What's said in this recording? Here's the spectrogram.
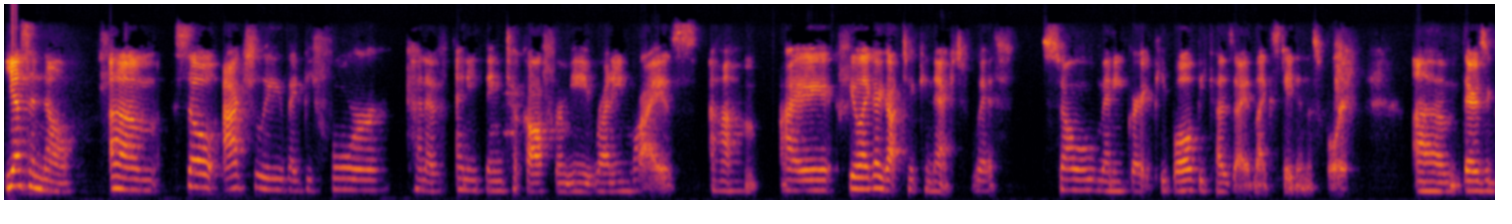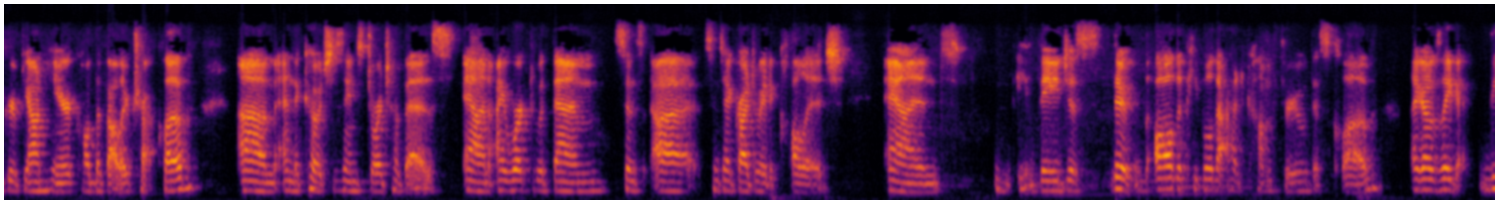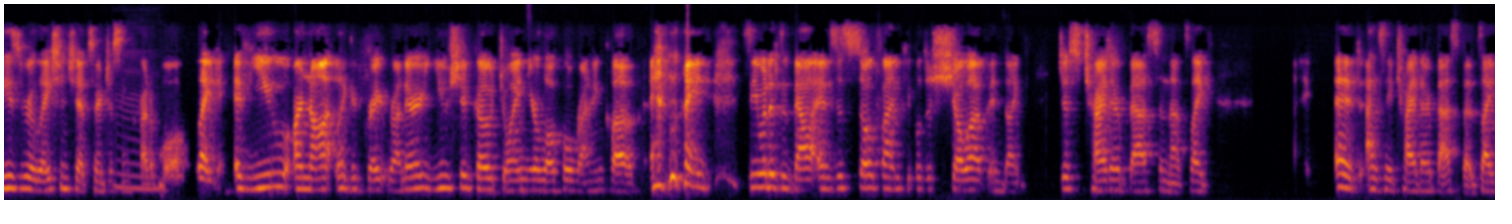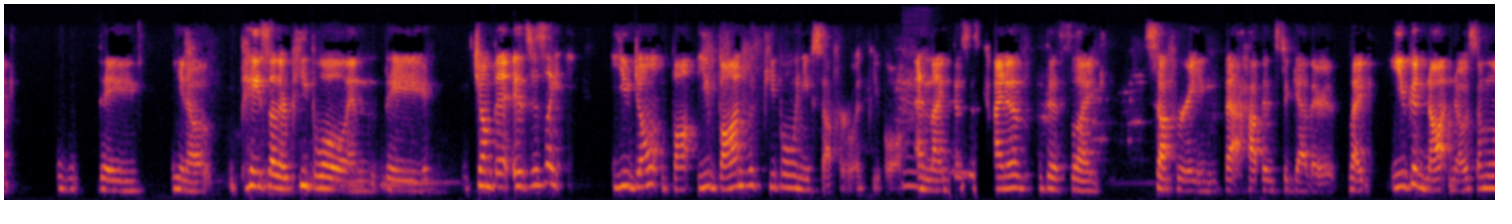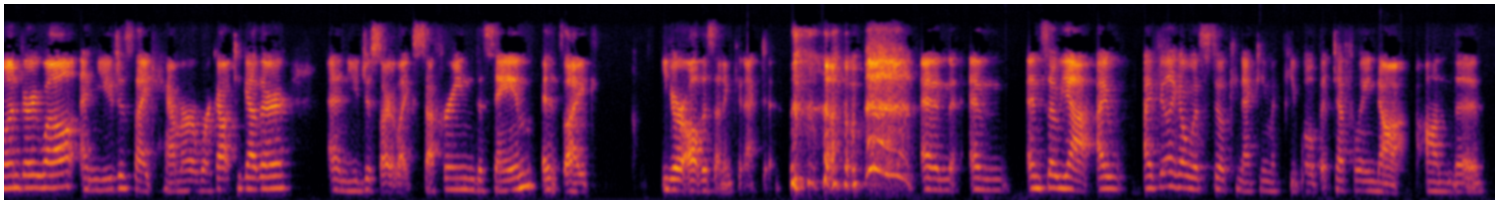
yes and no. Um, so actually like before kind of anything took off for me running wise um, i feel like i got to connect with so many great people because i like stayed in the sport. Um, there's a group down here called the valor truck club um, and the coach his name's george Jabez, and i worked with them since uh, since i graduated college. And they just they're all the people that had come through this club like i was like these relationships are just Mm. incredible. Like if you are not like a great runner you should go join your local running club and like see what it's about. And it's just so fun. People just show up and like just try their best. And that's like and i say try their best but it's like they you know pace other people and they jump in. It's just like you don't bond you bond with people when you suffer with people. Mm. and like this is kind of this like suffering that happens together. Like you could not know someone very well and you just like hammer a workout together and you just are like suffering the same. It's like you're all of a sudden connected. And and and so yeah i i feel like i was still connecting with people but definitely not on the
